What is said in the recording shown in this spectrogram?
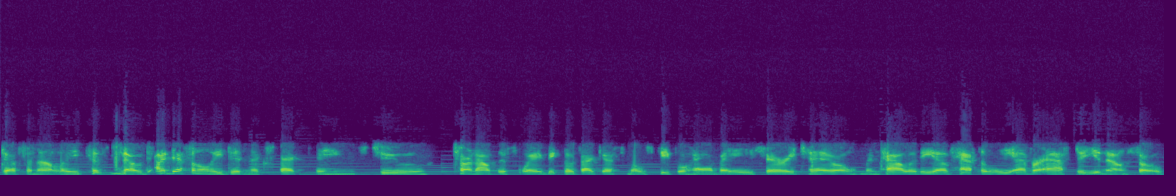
Definitely, because you know, I definitely didn't expect things to turn out this way because I guess most people have a fairy tale mentality of happily ever after, you know. So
